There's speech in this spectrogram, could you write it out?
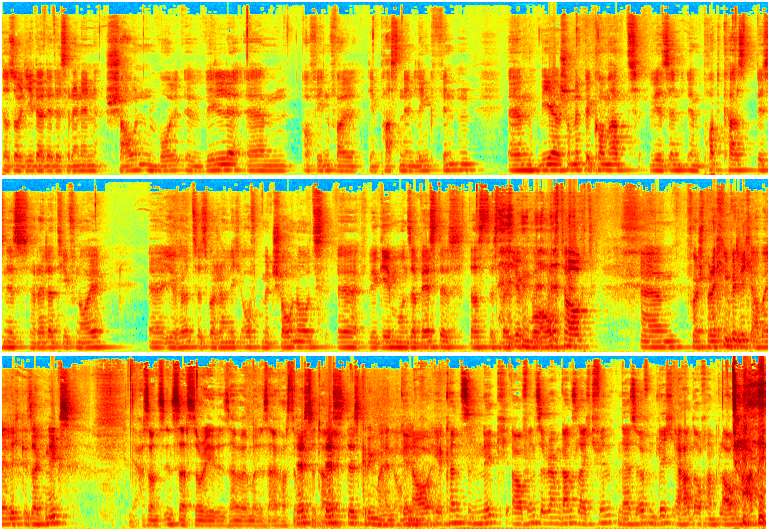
da soll jeder, der das Rennen schauen will, ähm, auf jeden Fall den passenden Link finden. Ähm, wie ihr schon mitbekommen habt, wir sind im Podcast-Business relativ neu. Äh, ihr hört es wahrscheinlich oft mit Show Notes. Äh, wir geben unser Bestes, dass das da irgendwo auftaucht. Ähm, versprechen will ich aber ehrlich gesagt nichts. Ja, sonst Insta-Story, das ist einfach immer das einfachste das. Das, das kriegen wir hin. Genau, ihr könnt Nick auf Instagram ganz leicht finden. Er ist öffentlich, er hat auch einen blauen Haken.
